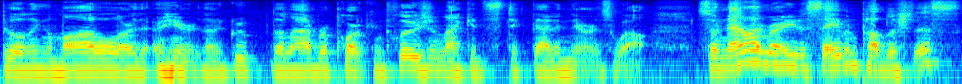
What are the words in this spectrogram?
building a model or, the, here the group the lab report conclusion I could stick that in there as well. So now I'm ready to save and publish this.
